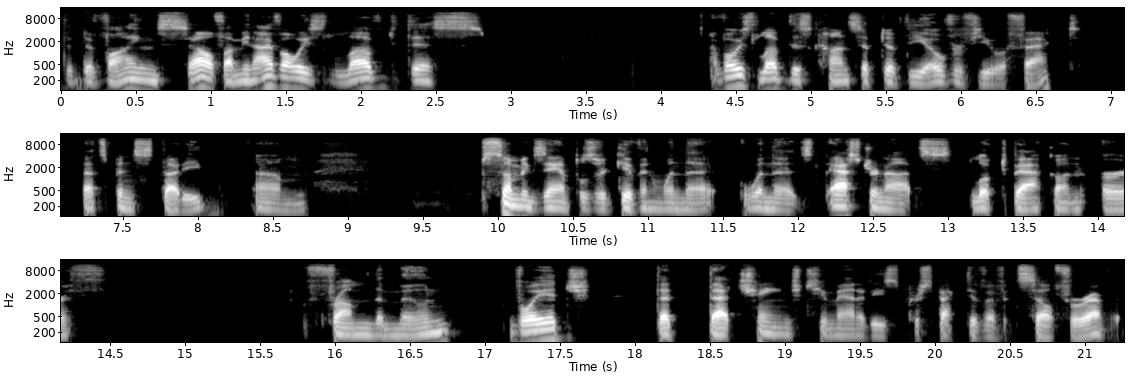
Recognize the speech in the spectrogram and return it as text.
the divine self. I mean, I've always loved this I've always loved this concept of the overview effect. That's been studied. Um, some examples are given when the when the astronauts looked back on Earth from the moon voyage that changed humanity's perspective of itself forever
